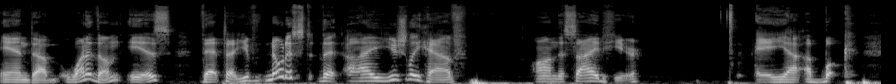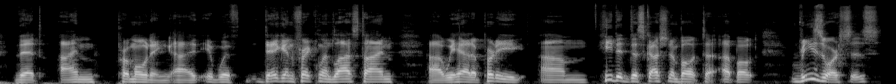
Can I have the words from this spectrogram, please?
and um, one of them is that uh, you've noticed that I usually have on the side here a uh, a book that I'm promoting. Uh, it, with Dagan Frickland last time, uh, we had a pretty um, heated discussion about uh, about resources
